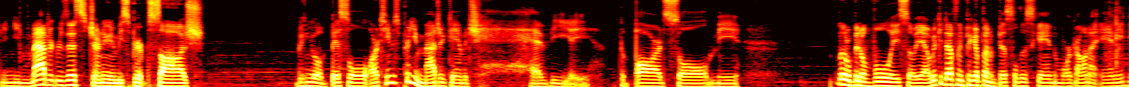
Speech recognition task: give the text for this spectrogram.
If you need magic resist, generally going to be Spirit Visage. We can go Abyssal. Our team is pretty magic damage heavy the Bard, Soul, me. A little bit of Volley, so yeah, we could definitely pick up an Abyssal this game, the Morgana Annie.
